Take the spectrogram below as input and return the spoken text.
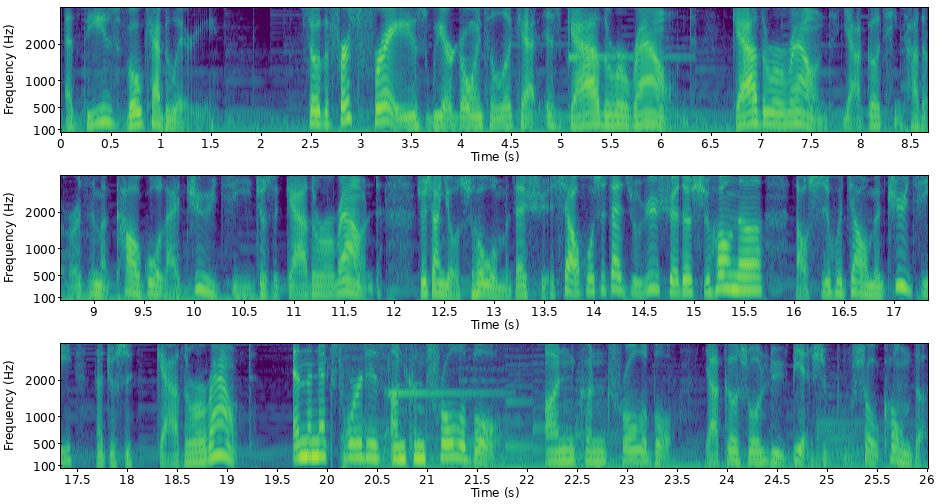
at these vocabulary. So, the first phrase we are going to look at is gather around. Gather around，雅各请他的儿子们靠过来聚集，就是 gather around。就像有时候我们在学校或是在主日学的时候呢，老师会叫我们聚集，那就是 gather around。And the next word is uncontrollable. Uncontrollable，雅各说旅变是不受控的，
